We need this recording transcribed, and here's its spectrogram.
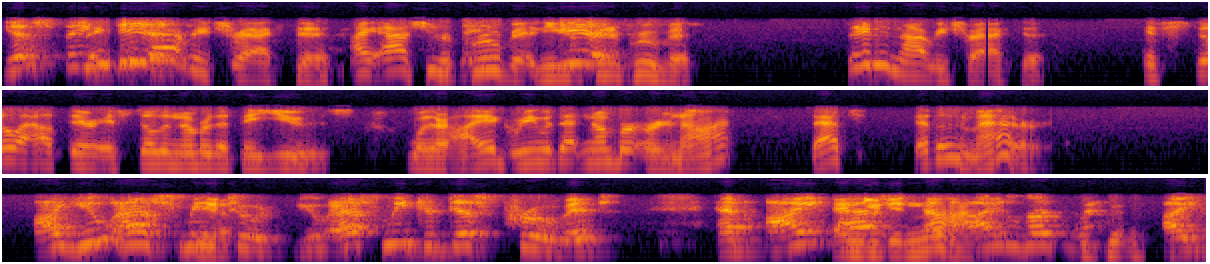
Yes, they, They did. did not retract it. I asked you to They prove it, and you did. couldn't prove it. They did not retract it. It's still out there. It's still the number that they use. Whether I agree with that number or not, that's that doesn't matter. Uh, you asked me know- to you asked me to disprove it, and I And you did not. I looked. I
